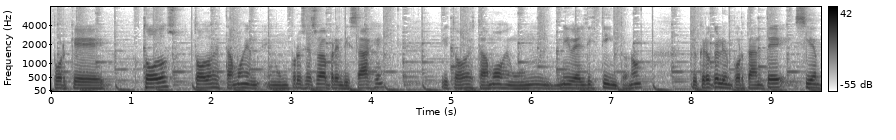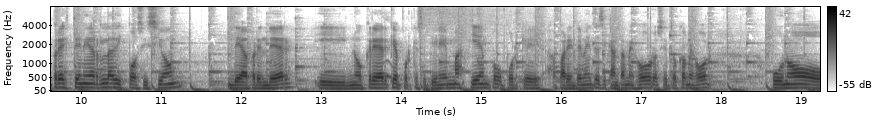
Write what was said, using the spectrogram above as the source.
porque todos, todos estamos en, un proceso de aprendizaje y todos estamos en un nivel distinto, ¿no? Yo creo que lo importante siempre es tener la disposición de aprender y no creer que porque se tiene más tiempo, porque aparentemente se canta mejor o se toca mejor, uno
